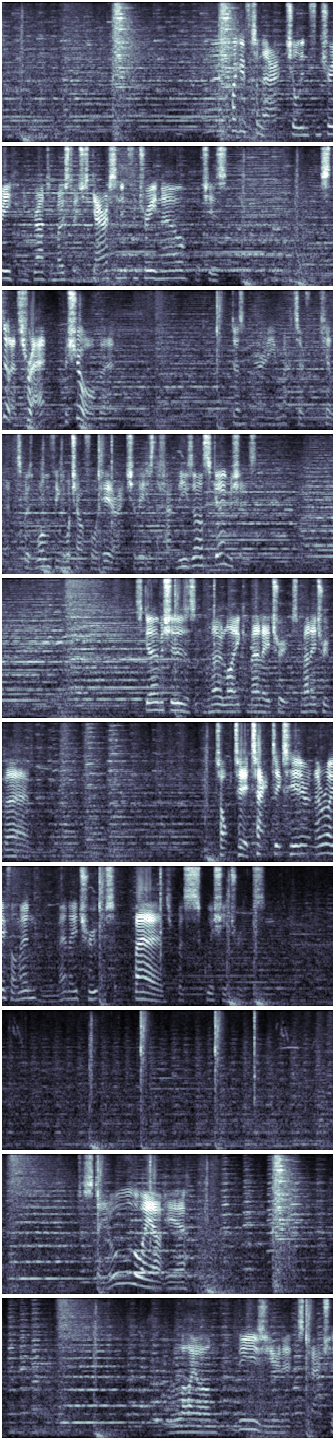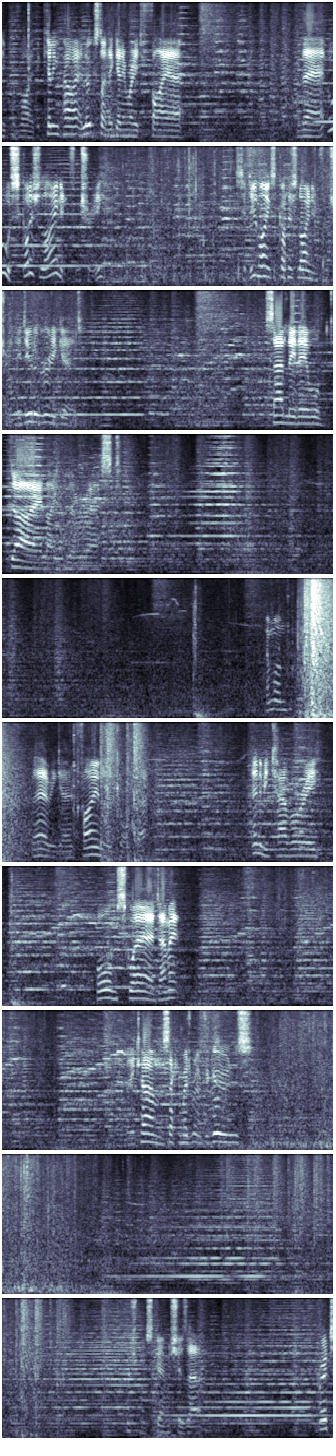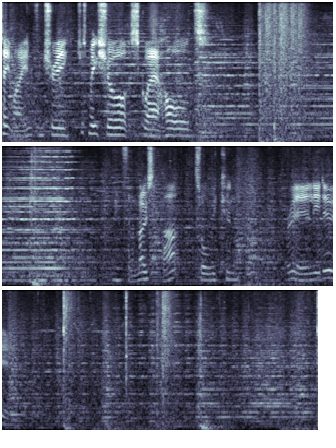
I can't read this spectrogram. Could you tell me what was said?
try go for some of their actual infantry. I mean, granted, most of it's just garrison infantry now, which is still a threat for sure, but doesn't really matter if we kill it. I suppose one thing to watch out for here actually is the fact these are skirmishers. Skirmishers, no like melee troops. Melee troop bad. Top tier tactics here at the Rifleman. Melee troops bad for squishy troops. Provide the killing power. It looks like they're getting ready to fire their... Ooh, Scottish Line Infantry. So I do like Scottish Line Infantry. They do look really good. Sadly, they will die like the rest. Come on. There we go. Finally caught that. Enemy cavalry. Form square, damn it. They come, the 2nd Regiment of Dragoons. Push my skirmishers out. Rotate my infantry, just make sure the square holds. For the most part, that's all we can really do.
